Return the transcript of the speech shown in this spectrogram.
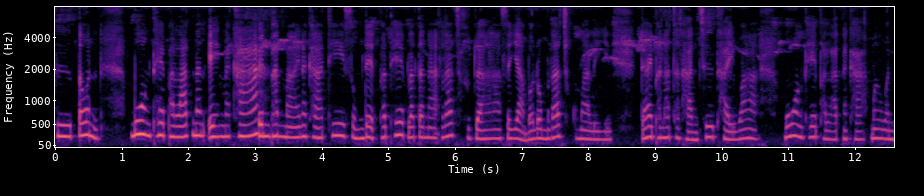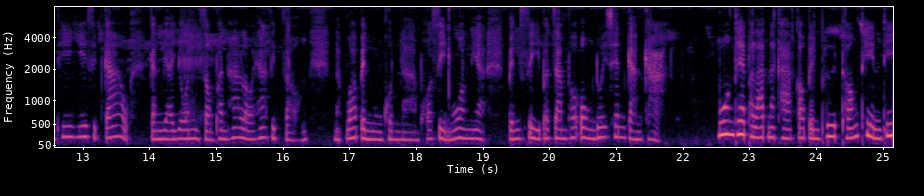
คือต้นม่วงเทพรัตน์นั่นเองนะคะ เป็นพันไม้นะคะที่สมเด็จพระเทพรัตนราชสุดา สยามบรมราชกุมารี ได้พระราชทานชื่อไทยว่าม่วงเทพรัตน์นะคะ เมื่อวันที่ 29 กันยายน 2552 นับว่าเป็นมงคลนามเพราะสีม่วงเนี่ยเป็นสีประจำพระองค์ด้วยเช่นกันค่ะ ม่วงเทพรัตน์นะคะ ก็เป็นพืชท้องถิ่นที่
